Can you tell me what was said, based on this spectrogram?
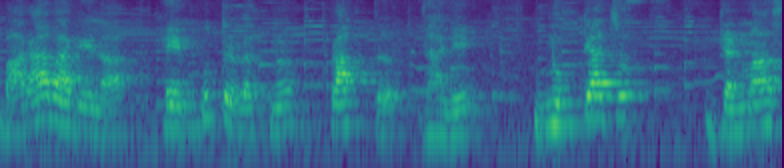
बारा वाजेला हे पुत्ररत्न प्राप्त झाले. नुकत्याच जन्मास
